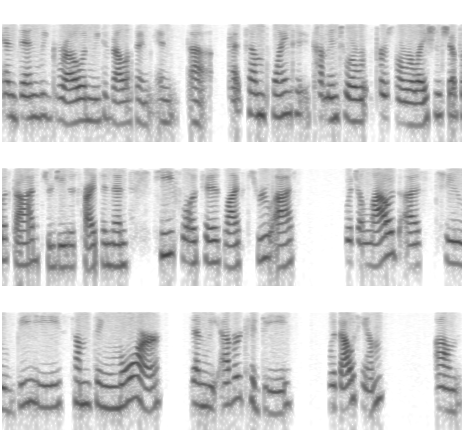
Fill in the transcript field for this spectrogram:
and then we grow and we develop, and, and uh, at some point come into a personal relationship with God through Jesus Christ, and then He flows His life through us, which allows us to be something more than we ever could be without Him um,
